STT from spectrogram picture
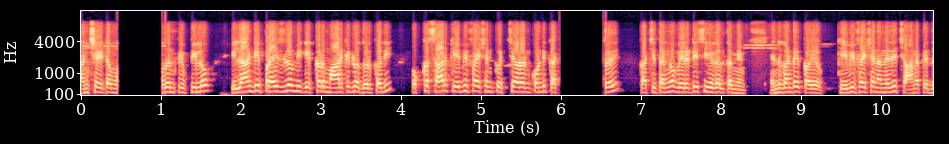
మంచి ఐటమ్ థౌసండ్ ఫిఫ్టీలో ఇలాంటి ప్రైస్లో మీకు ఎక్కడ మార్కెట్లో దొరకది. ఒక్కసారి కేబీ ఫ్యాషన్కి వచ్చారనుకోండి ఖచ్చితంగా వెరైటీస్ ఇవ్వగలుగుతాం మేము. ఎందుకంటే కేబీ ఫ్యాషన్ అనేది చాలా పెద్ద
